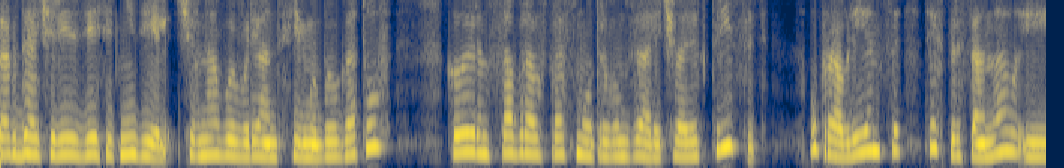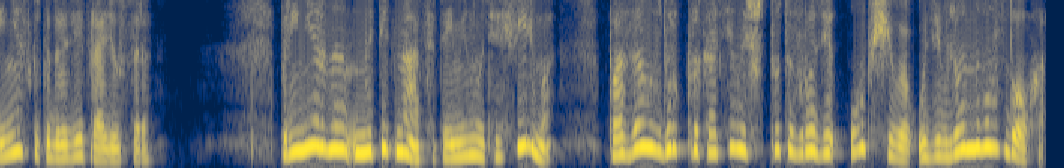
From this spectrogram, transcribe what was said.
Когда через десять недель черновой вариант фильма был готов, Клэренс собрал в просмотровом зале человек 30, управленцы, техперсонал и несколько друзей продюсера. Примерно на пятнадцатой минуте фильма по залу вдруг прокатилось что-то вроде общего удивленного вздоха.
